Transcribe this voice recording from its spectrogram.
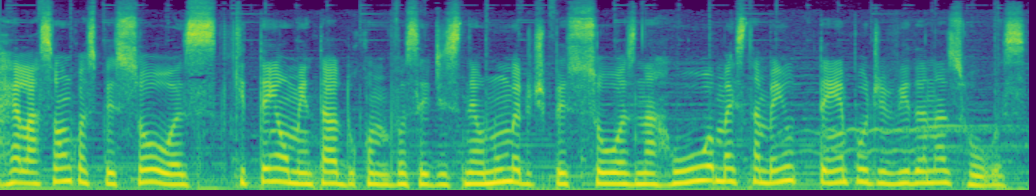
relação com as pessoas, que tem aumentado, como você disse, né, o número de pessoas na rua, mas também o tempo de vida nas ruas.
